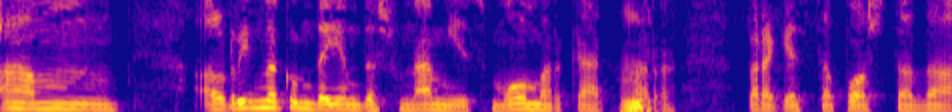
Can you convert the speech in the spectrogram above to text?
Um, el ritme, com dèiem, de Tsunami és molt marcat per, per aquesta aposta de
